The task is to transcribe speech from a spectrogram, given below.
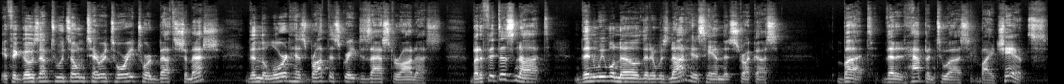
If it goes up to its own territory toward Beth Shemesh, then the Lord has brought this great disaster on us. But if it does not, then we will know that it was not his hand that struck us, but that it happened to us by chance.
